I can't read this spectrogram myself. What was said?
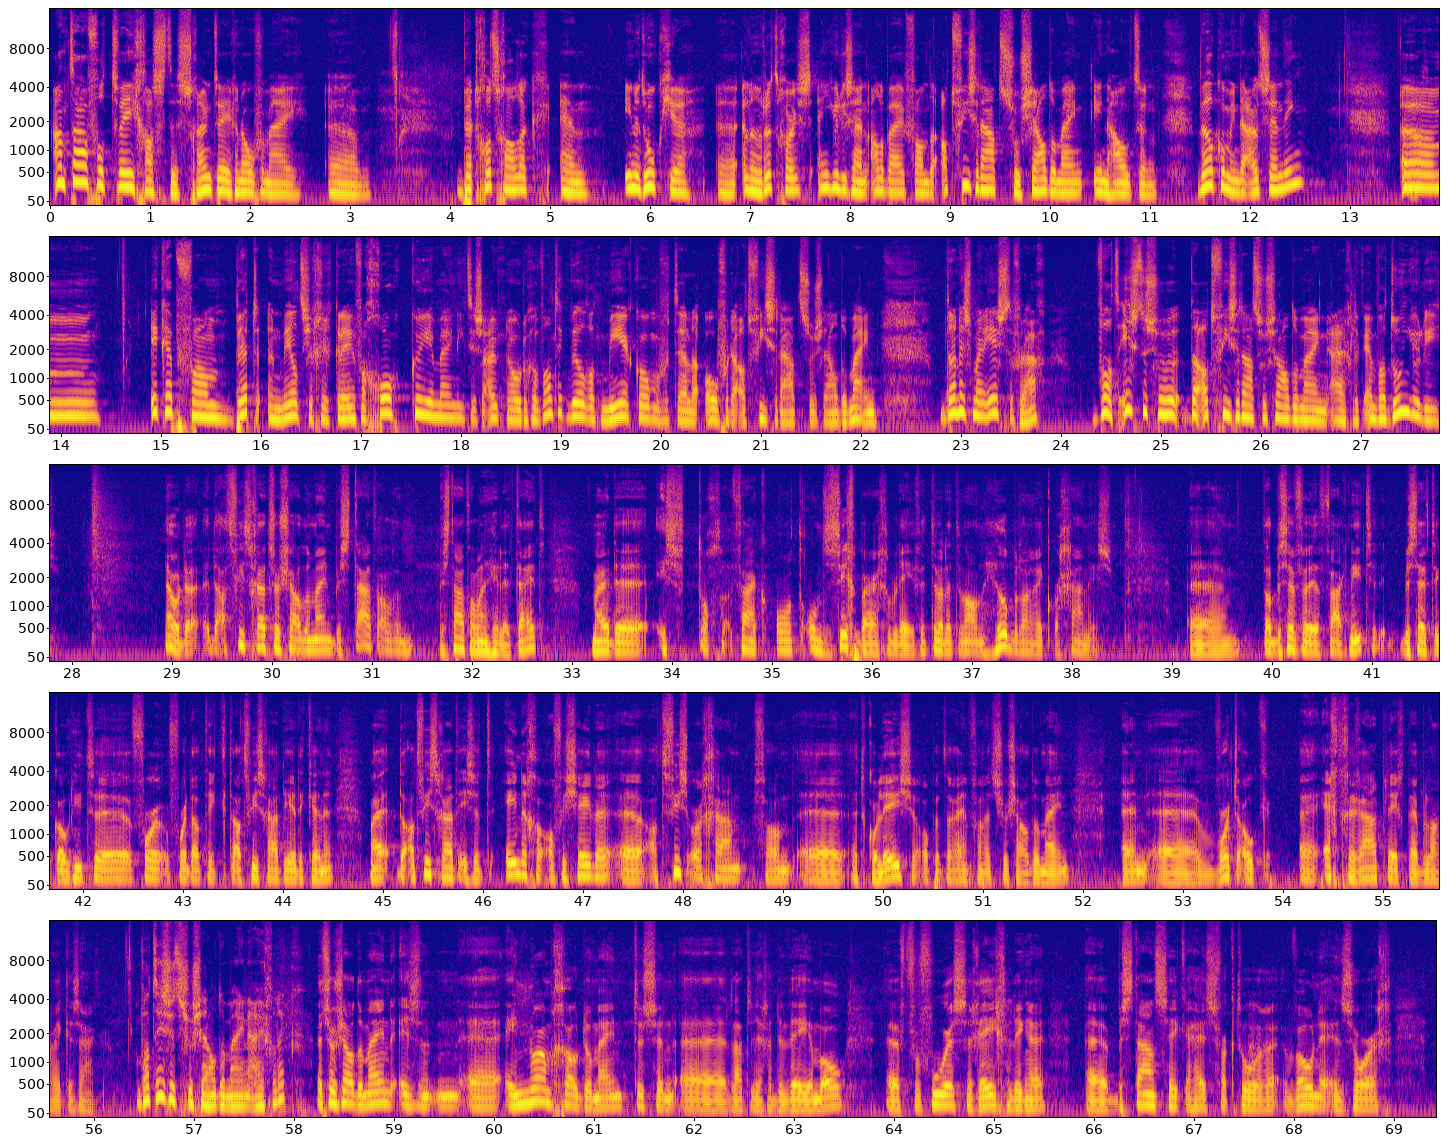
Aan tafel twee gasten, schuin tegenover mij. Uh, Bert Godschalk en in het hoekje uh, Ellen Rutgers. En jullie zijn allebei van de Adviesraad Sociaal Domein in Houten. Welkom in de uitzending. Um, ik heb van Bert een mailtje gekregen van... Goh, kun je mij niet eens uitnodigen? Want ik wil wat meer komen vertellen over de Adviesraad Sociaal Domein. Dan is mijn eerste vraag... Wat is dus de Adviesraad Sociaal Domein eigenlijk en wat doen jullie? Nou, de, de Adviesraad Sociaal Domein bestaat al een, bestaat al een hele tijd. Maar de, is toch vaak onzichtbaar gebleven. Terwijl het wel een heel belangrijk orgaan is. Uh, dat beseffen we vaak niet. Besefte ik ook niet uh, voor, voordat ik de adviesraad leerde kennen. Maar de adviesraad is het enige officiële uh, adviesorgaan van het college op het terrein van het sociaal domein. En wordt ook echt geraadpleegd bij belangrijke zaken. Wat is het sociaal domein eigenlijk? Het sociaal domein is een enorm groot domein tussen, laten we zeggen, de WMO, vervoersregelingen, bestaanszekerheidsfactoren, wonen en zorg.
